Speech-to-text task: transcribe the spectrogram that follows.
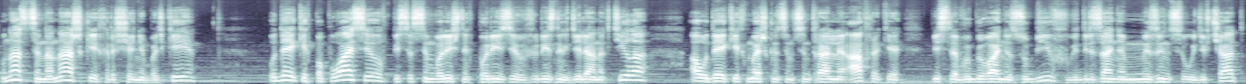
У нас це нанашки, хрещені батьки. У деяких папуасів після символічних порізів різних ділянок тіла, а у деяких мешканців Центральної Африки після вибивання зубів, відрізання мизинцю у дівчат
